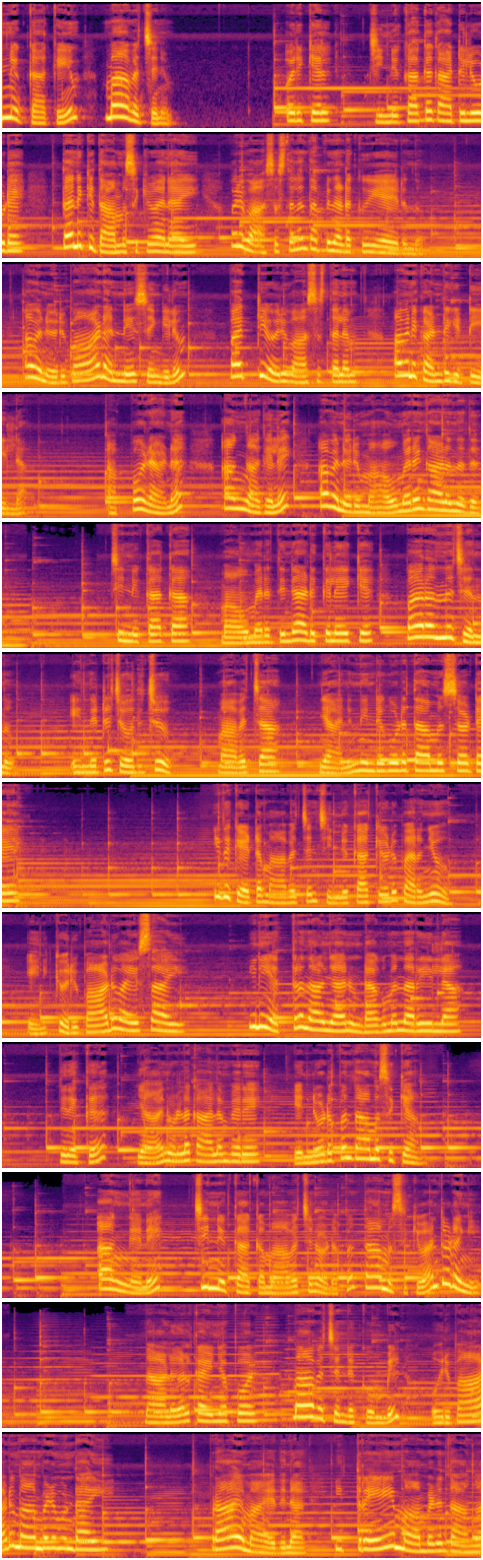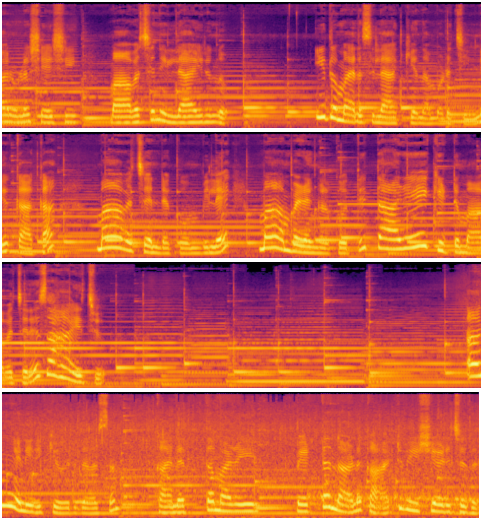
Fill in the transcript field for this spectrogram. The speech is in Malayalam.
ചിന്നുക്കാക്കയും മാവച്ചനും. ഒരിക്കൽ ചിന്നുക്കാക്ക കാട്ടിലൂടെ തനിക്ക് താമസിക്കുവാനായി ഒരു വാസസ്ഥലം തപ്പി നടക്കുകയായിരുന്നു. അവൻ ഒരുപാട് അന്വേഷിച്ചെങ്കിലും പറ്റിയ ഒരു വാസസ്ഥലം അവന് കണ്ടുകിട്ടിയില്ല അപ്പോഴാണ് അങ്ങകലെ അവനൊരു മാവുമരം കാണുന്നത്. ചിന്നുക്കാക്ക മാവുമരത്തിന്റെ അടുക്കലേക്ക് പറന്നു ചെന്നു. എന്നിട്ട് ചോദിച്ചു മാവച്ച ഞാനും നിന്റെ കൂടെ താമസിച്ചോട്ടെ? ഇത് കേട്ട മാവച്ചൻ ചിന്നുക്കാക്കയോട് പറഞ്ഞു എനിക്കൊരുപാട് വയസ്സായി. ഇനി എത്ര നാൾ ഞാൻ ഉണ്ടാകുമെന്നറിയില്ല. നിനക്ക് ഞാനുള്ള കാലം വരെ എന്നോടൊപ്പം താമസിക്കാം. അങ്ങനെ ചിന്നുക്കാക്ക മാവച്ചനോടൊപ്പം താമസിക്കുവാൻ തുടങ്ങി. നാളുകൾ കഴിഞ്ഞപ്പോൾ മാവച്ചന്റെ കൊമ്പിൽ ഒരുപാട് മാമ്പഴമുണ്ടായി. പ്രായമായതിനാൽ ഇത്രയും മാമ്പഴം താങ്ങാനുള്ള ശേഷി മാവച്ചനില്ലായിരുന്നു. ഇത് മനസ്സിലാക്കിയ നമ്മുടെ ചിന്നുക്കാക്ക മാവച്ചന്റെ കൊമ്പിലെ മാമ്പഴങ്ങൾ കൊത്തി താഴേക്കിട്ട് മാവച്ചനെ സഹായിച്ചു. അങ്ങനെ ഒരു ദിവസം കനത്ത മഴയിൽ പെട്ടെന്നാണ് കാറ്റ് വീശിയടിച്ചത്.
